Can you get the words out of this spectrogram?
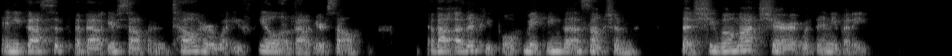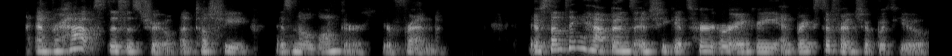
and you gossip about yourself and tell her what you feel about yourself, about other people, making the assumption that she will not share it with anybody. And perhaps this is true until she is no longer your friend. If something happens and she gets hurt or angry and breaks the friendship with you,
